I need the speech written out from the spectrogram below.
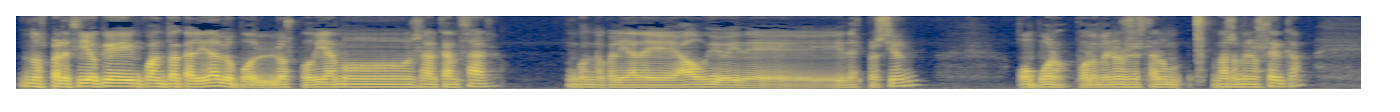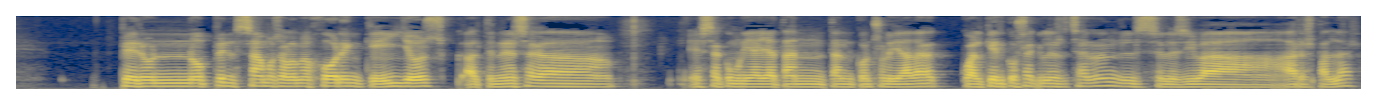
nos pareció que en cuanto a calidad los podíamos alcanzar, en cuanto a calidad de audio y de, y de expresión, o bueno, por lo menos estar más o menos cerca, pero no pensamos a lo mejor en que ellos, al tener esa esa comunidad ya tan, tan consolidada, cualquier cosa que les echaran se les iba a respaldar.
